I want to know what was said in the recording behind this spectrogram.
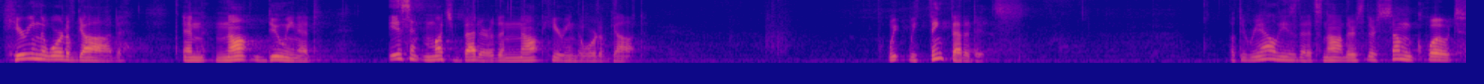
hearing the word of God and not doing it isn't much better than not hearing the word of God. We, we think that it is. But the reality is that it's not. There's, there's some quote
